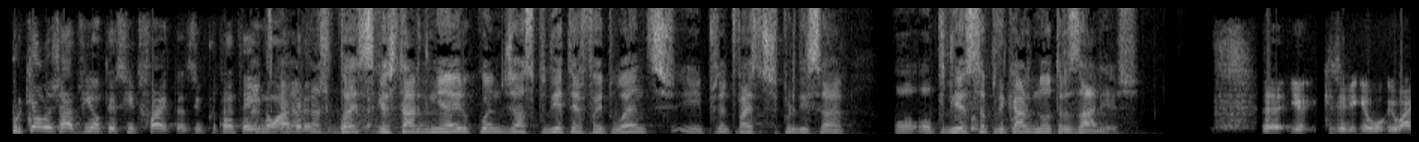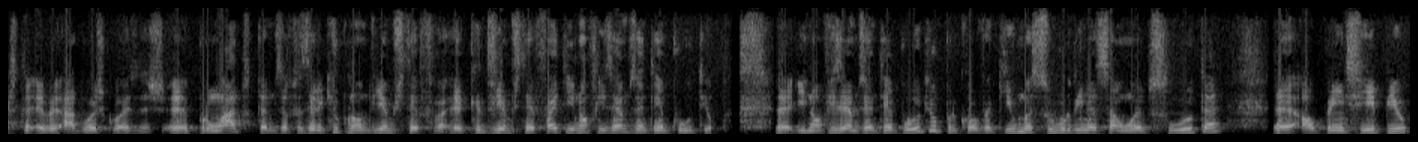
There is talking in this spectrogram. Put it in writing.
porque elas já deviam ter sido feitas e, portanto, aí não há grande Vai-se gastar dinheiro quando já se podia ter feito antes e, portanto, vai-se desperdiçar. Ou, ou podia-se aplicar noutras áreas. Uh, eu, quer dizer, eu, eu acho que há duas coisas. Uh, por um lado, estamos a fazer aquilo que não devíamos ter, que devíamos ter feito e não fizemos em tempo útil. E não fizemos em tempo útil porque houve aqui uma subordinação absoluta ao princípio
